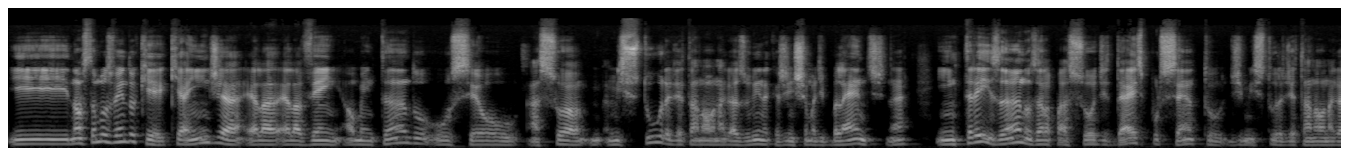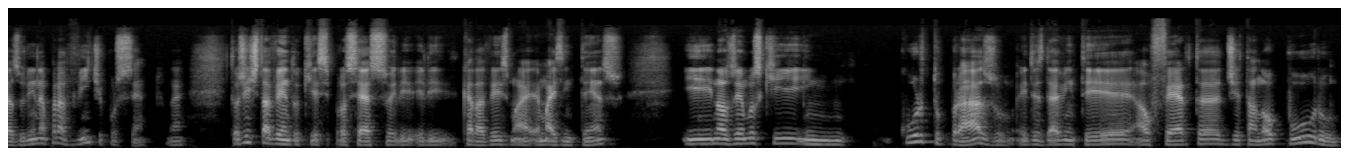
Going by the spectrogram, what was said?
E nós estamos vendo o quê? Que a Índia ela, ela vem aumentando o seu, a sua mistura de etanol na gasolina, que a gente chama de blend, né? E em três anos ela passou de 10% de mistura de etanol na gasolina para 20%. Né? Então a gente está vendo que esse processo ele, ele cada vez mais, é mais intenso e nós vemos que em curto prazo eles devem ter a oferta de etanol puro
